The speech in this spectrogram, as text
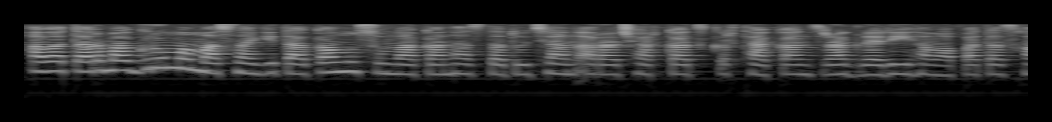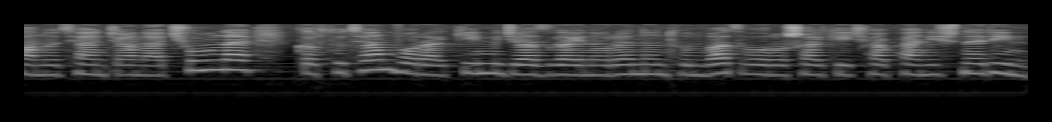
Հավատարմագրումը մասնագիտական ուսումնական հաստատության առաջարկած կրթական ծրագրերի համապատասխանության ճանաչումն է կրթության որակի միջազգայինորեն ընդունված որոշակի չափանիշներին։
